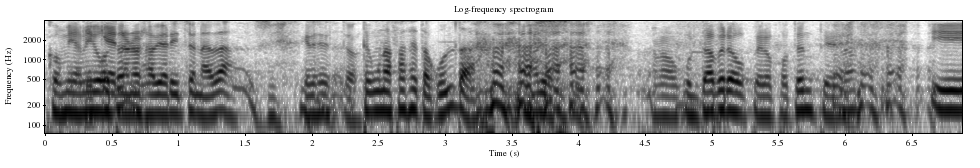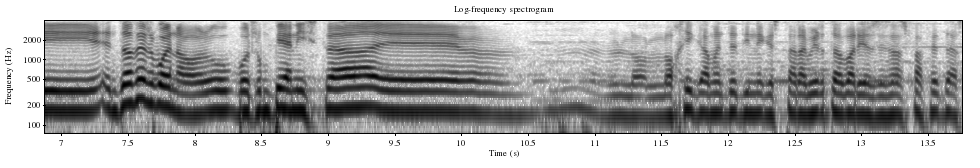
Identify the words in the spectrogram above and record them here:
con mi amigo. que no nos había dicho nada. ¿Qué es esto? Tengo una faceta oculta. Oculta pero, pero potente. ¿no? Y entonces, bueno, pues un pianista eh, lógicamente tiene que estar abierto a varias de esas facetas.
